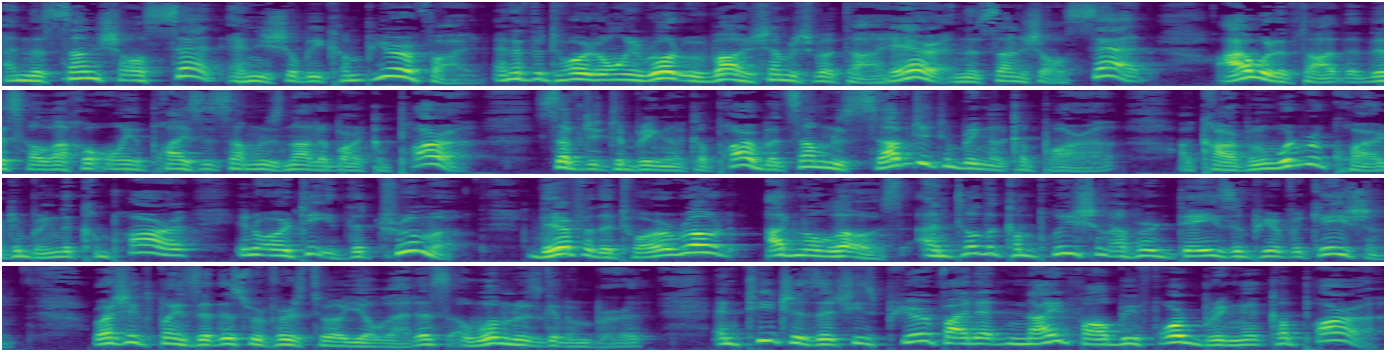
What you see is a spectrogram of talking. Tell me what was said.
and the sun shall set, and he shall become purified. And if the Torah only wrote Uva Shemesh v'tahir, and the sun shall set, I would have thought that this halacha only applies to someone who's not a bar kapara, subject to bring a kapara, but someone who's subject to bring a kapara, a korban would require to bring the kapara in order to eat the truma. Therefore, the Torah wrote Admolos until the completion of her days of purification. Rashi explains that this refers to a yoletis, a woman who's given birth, and teaches that she's purified at nightfall before bringing a kapara.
